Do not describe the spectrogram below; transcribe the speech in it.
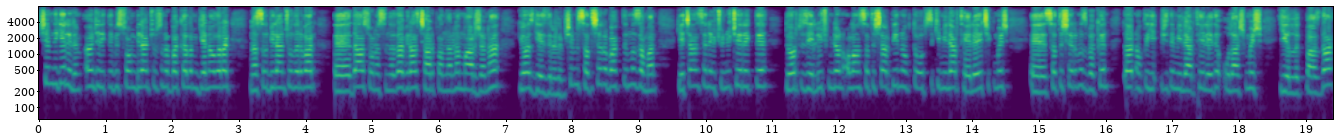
Şimdi gelelim öncelikle bir son bilançosuna bakalım. Genel olarak nasıl bilançoları var. Ee, daha sonrasında da biraz çarpanlarına marjana göz gezdirelim. Şimdi satışlara baktığımız zaman geçen sene 3. çeyrekte 453 milyon olan satışlar 1.32 milyar TL'ye çıkmış. Ee, satışlarımız bakın 4.77 milyar TL'ye ulaşmış yıllık bazda.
